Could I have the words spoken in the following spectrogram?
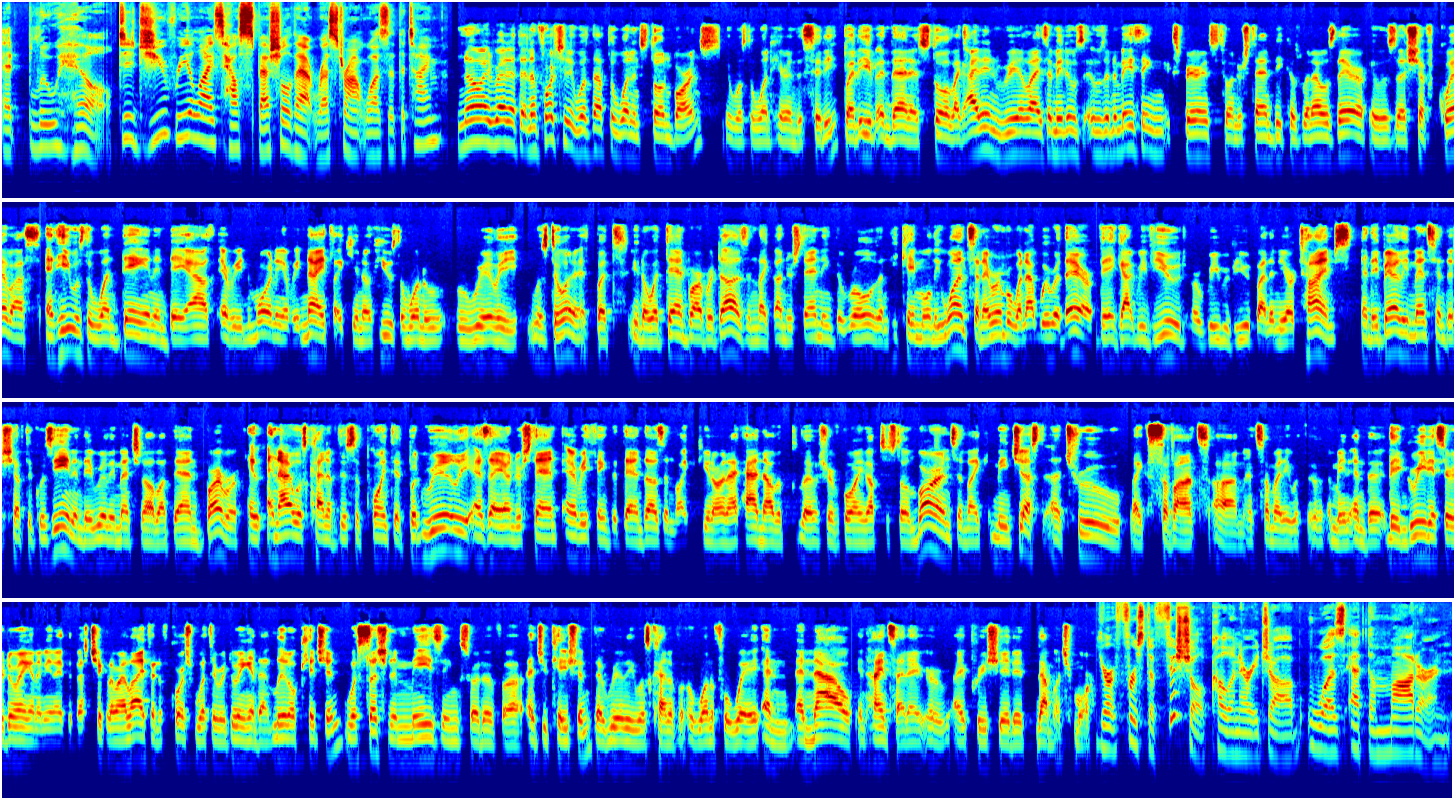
at Blue Hill. Did you realize how special that restaurant was at the time? No, I read it, and unfortunately, it was not the one in Stone Barns. It was the one here in the city. But even then, it's still like I didn't realize. I mean, it was it was an amazing experience to understand because when I was there, it was uh, Chef Cuevas, and he was the one day in and day out, every morning, every night. Like you know, he was the one who, who really was doing it. But you know what Dan Barber does, and like understanding the role and he came only once. And I remember when I, we were there, they got reviewed or re-reviewed by the New York Times, and they barely mentioned the chef de cuisine, and they really mentioned all about Dan Barber. And, and I was kind of disappointed. But really, as I understand everything that Dan does, and like you know, and I've had now the pleasure of going up to Stone Barns, and like I mean, just a true like savant um, and somebody with, I mean, and the, the ingredients they were doing, and I mean, I had the best chicken of my life, and of course, what they were doing in that little kitchen was such an amazing sort of uh, education that really was kind of a wonderful way. And and now, in hindsight, I I, I appreciate it that much more. Your first official culinary job was at the Modern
